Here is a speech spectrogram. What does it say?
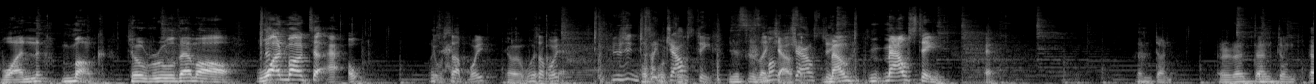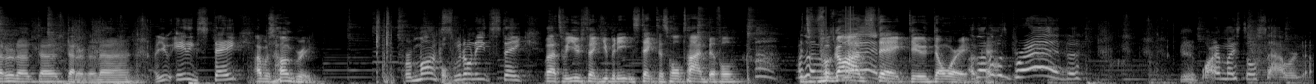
One monk to rule them all. One monk to. ah, oh, Hey, what's up, boy? Yo, what- What's up, boy? okay. This is just like jousting. this is like Monk jousting. jousting. Mount, mousting. Okay. Dun, dun. Are you eating steak? I was hungry. We're monks. We don't eat steak. Well, that's what you think. You've been eating steak this whole time, Biffle. It's it vegan bread. steak, dude. Don't worry. I thought it was bread. Why am I still sour now?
